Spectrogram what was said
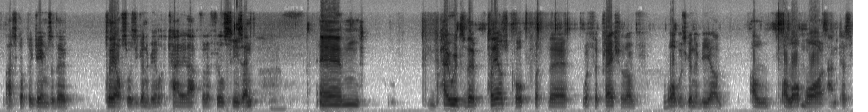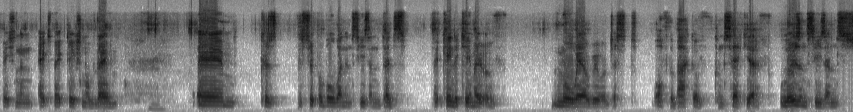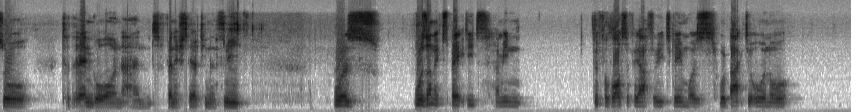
last couple of games of the playoffs? Was he going to be able to carry that for a full season? Um, how would the players cope with the with the pressure of what was going to be a, a, a lot more anticipation and expectation of them? Because um, the Super Bowl winning season did it kind of came out of nowhere. We were just off the back of consecutive losing seasons. So to then go on and finish 13 and 3 was was unexpected. I mean, the philosophy after each game was we're back to 0 0.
